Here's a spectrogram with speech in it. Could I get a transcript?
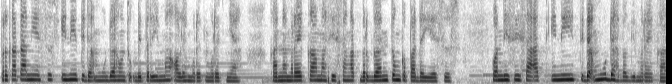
Perkataan Yesus ini tidak mudah untuk diterima oleh murid-muridnya, karena mereka masih sangat bergantung kepada Yesus. Kondisi saat ini tidak mudah bagi mereka.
